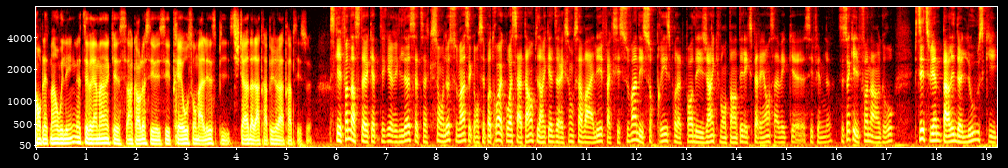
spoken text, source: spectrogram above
complètement willing. C'est vraiment que encore là, c'est très haut sur ma liste. Puis si je suis capable de l'attraper, je l'attrape, c'est sûr. Ce qui est fun dans cette catégorie-là, cette section-là, souvent, c'est qu'on sait pas trop à quoi s'attendre puis dans quelle direction que ça va aller. Fait que c'est souvent des surprises pour la plupart des gens qui vont tenter l'expérience avec euh, ces films-là. C'est ça qui est le fun en gros. Puis tu sais, tu viens de parler de Loose qui,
